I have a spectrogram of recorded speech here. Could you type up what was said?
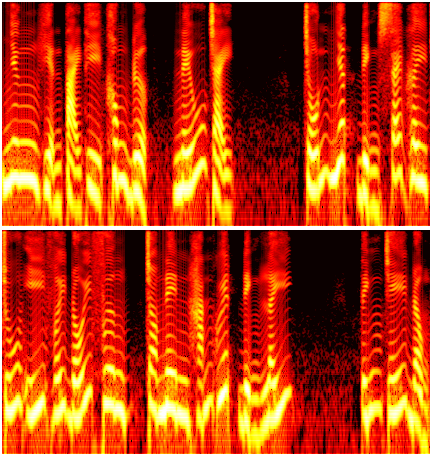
Nhưng hiện tại thì không được, nếu chạy. Trốn nhất định sẽ gây chú ý với đối phương, cho nên hắn quyết định lấy. Tính chế động.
